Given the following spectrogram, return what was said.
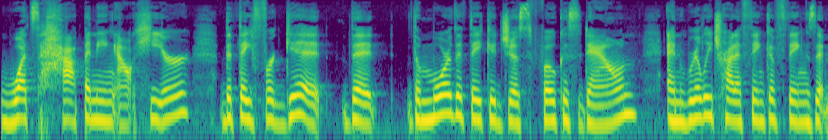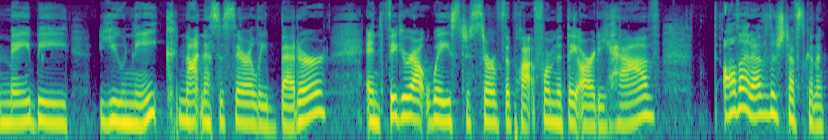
what's happening out here that they forget that the more that they could just focus down and really try to think of things that may be unique, not necessarily better, and figure out ways to serve the platform that they already have, all that other stuff's going to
